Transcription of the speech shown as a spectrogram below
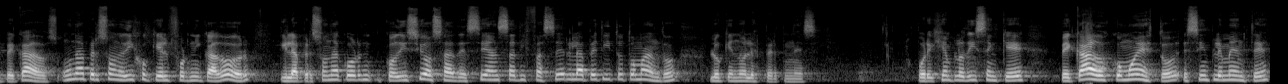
pecados. Una persona dijo que el fornicador y la persona codiciosa desean satisfacer el apetito tomando lo que no les pertenece. Por ejemplo, dicen que pecados como estos es simplemente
